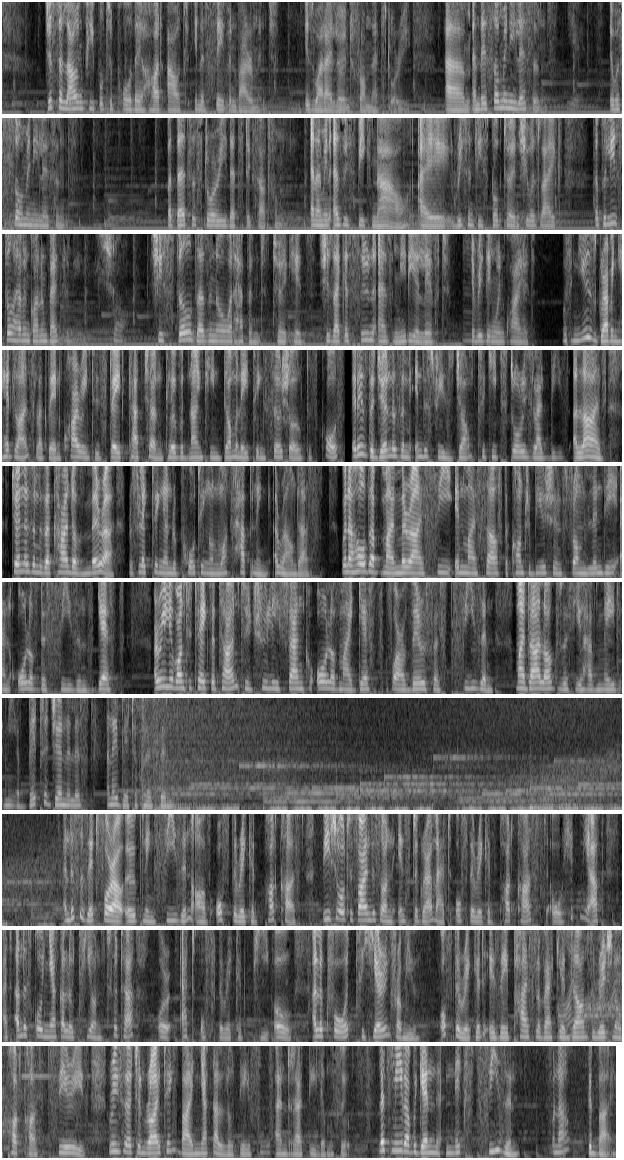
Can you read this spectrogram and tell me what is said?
Just allowing people to pour their heart out in a safe environment is what I learned from that story. Um, and there's so many lessons. Yes. There were so many lessons. But that's a story that sticks out for me. And I mean, as we speak now, I recently spoke to her and she was like, the police still haven't gotten back to me. Sure. She still doesn't know what happened to her kids. She's like, as soon as media left, everything went quiet. With news grabbing headlines like the inquiry into state capture and COVID 19 dominating social discourse, it is the journalism industry's job to keep stories like these alive. Journalism is a kind of mirror reflecting and reporting on what's happening around us. When I hold up my mirror, I see in myself the contributions from Lindy and all of this season's guests. I really want to take the time to truly thank all of my guests for our very first season. My dialogues with you have made me a better journalist and a better person. And this is it for our opening season of Off the Record podcast. Be sure to find us on Instagram at Off the Record podcast or hit me up at underscore Nyakaloti on Twitter or at Off the Record PO. I look forward to hearing from you. Off the Record is a Pi Slovakia Dance original podcast series. Research and writing by Nyakalo Tefu and Rati Lemuso. Let's meet up again next season. For now, goodbye.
